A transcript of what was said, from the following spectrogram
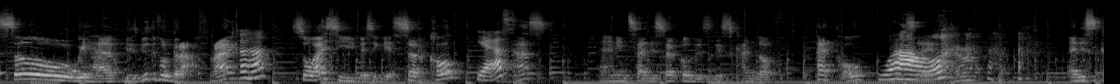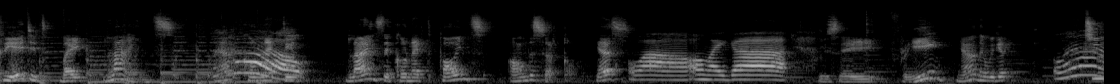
So, we have this beautiful graph, right? Aha. So, I see basically a circle. Yes. Yes. And inside the circle is this kind of petal. Wow. and it's created by lines. Yeah, Wow. connected lines that connect points on the circle. Yes. Wow, oh my god. We say three. Yeah. Then we get Wow. Two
